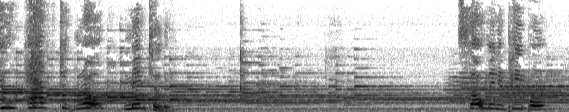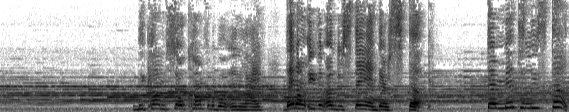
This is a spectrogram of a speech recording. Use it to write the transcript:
You have to grow mentally. So many people become so comfortable in life, they don't even understand they're stuck. They're mentally stuck.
